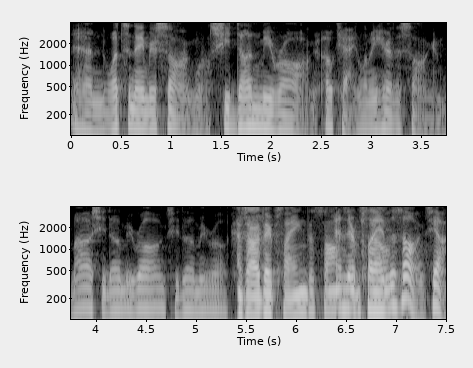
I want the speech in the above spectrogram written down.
And what's the name of your song? Well, she done me wrong. Okay, let me hear the song. And Ma, she done me wrong. She done me wrong and so are they playing the songs? and they're playing the songs yeah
